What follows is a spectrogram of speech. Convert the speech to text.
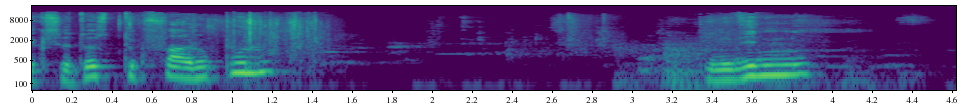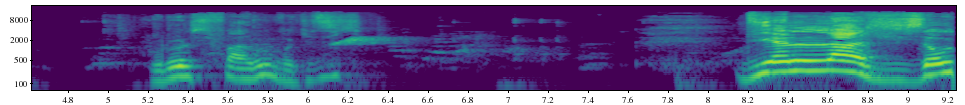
Eksodosy toko faharoapolo, ny andininy voalohany sy faharoa vakitsika. Dia nilaza izao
